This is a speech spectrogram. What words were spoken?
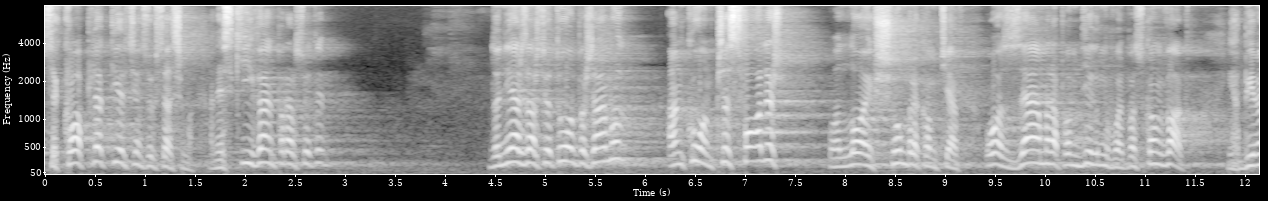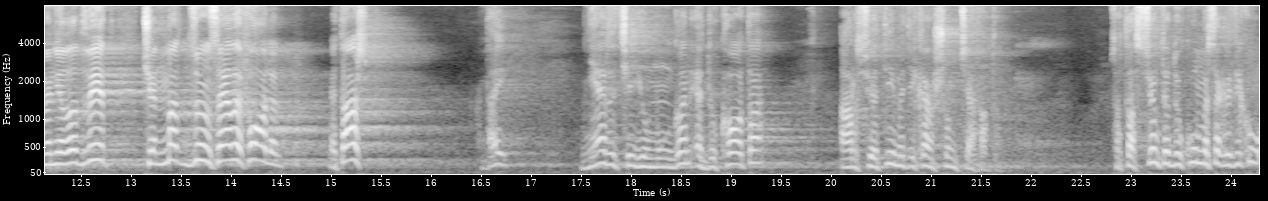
se ka plot tjerë që janë suksesshëm. Atëherë s'ki ven për arsyetim? Do njerëz arsyetohen për shembull, ankohen pse s'falesh? Wallahi shumë bre kom qef. O zemra po m'digjet m'u fal, po s'kam vakt. Ja bën një 10 vjet që më të zon se edhe falen. E tash Andaj, njerëzit që ju mungon edukata, arsyetimet i kanë shumë qejf apo. Se ata s'janë të edukum me sakrifiku,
